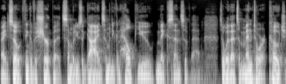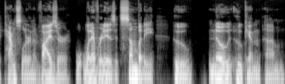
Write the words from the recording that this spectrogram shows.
Right. So think of a Sherpa. It's somebody who's a guide, somebody who can help you make sense of that. So whether that's a mentor, a coach, a counselor, an advisor, whatever it is, it's somebody who knows who can um,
